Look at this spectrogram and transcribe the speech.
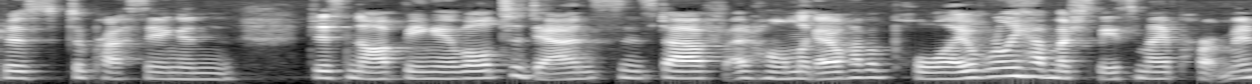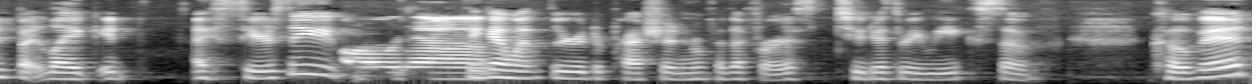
just depressing and just not being able to dance and stuff at home. Like I don't have a pole. I don't really have much space in my apartment, but like it I seriously Oh yeah. think I went through depression for the first two to three weeks of COVID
